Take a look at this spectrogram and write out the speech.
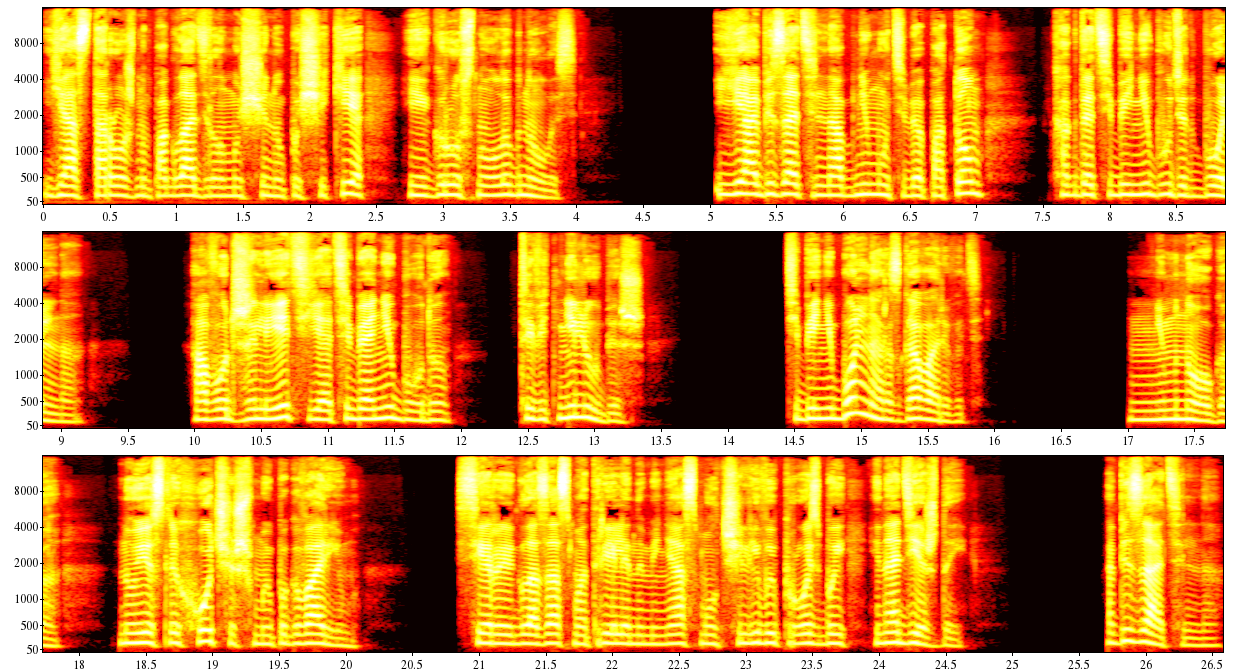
Я осторожно погладила мужчину по щеке и грустно улыбнулась. Я обязательно обниму тебя потом, когда тебе не будет больно. А вот жалеть я тебя не буду. Ты ведь не любишь. Тебе не больно разговаривать? Немного, но если хочешь, мы поговорим. Серые глаза смотрели на меня с молчаливой просьбой и надеждой. Обязательно,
